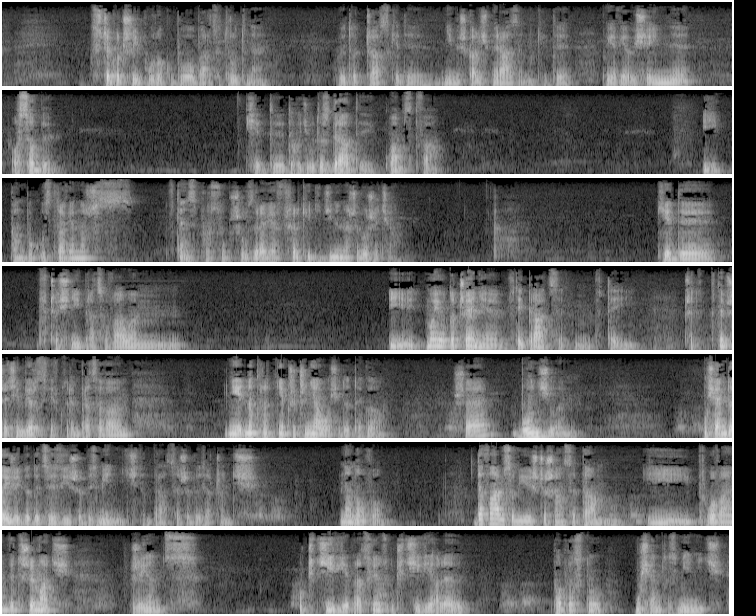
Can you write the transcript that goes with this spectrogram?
z czego 3,5 roku było bardzo trudne. Był to czas, kiedy nie mieszkaliśmy razem, kiedy pojawiały się inne osoby, kiedy dochodziło do zdrady, kłamstwa. I Pan Bóg uzdrawia nas w ten sposób, że uzdrawia wszelkie dziedziny naszego życia. Kiedy wcześniej pracowałem i moje otoczenie w tej pracy, w, tej, w tym przedsiębiorstwie, w którym pracowałem, niejednokrotnie przyczyniało się do tego, że błądziłem. Musiałem dojrzeć do decyzji, żeby zmienić tę pracę, żeby zacząć na nowo. Dawałem sobie jeszcze szansę tam i próbowałem wytrzymać, żyjąc uczciwie, pracując uczciwie, ale po prostu musiałem to zmienić.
